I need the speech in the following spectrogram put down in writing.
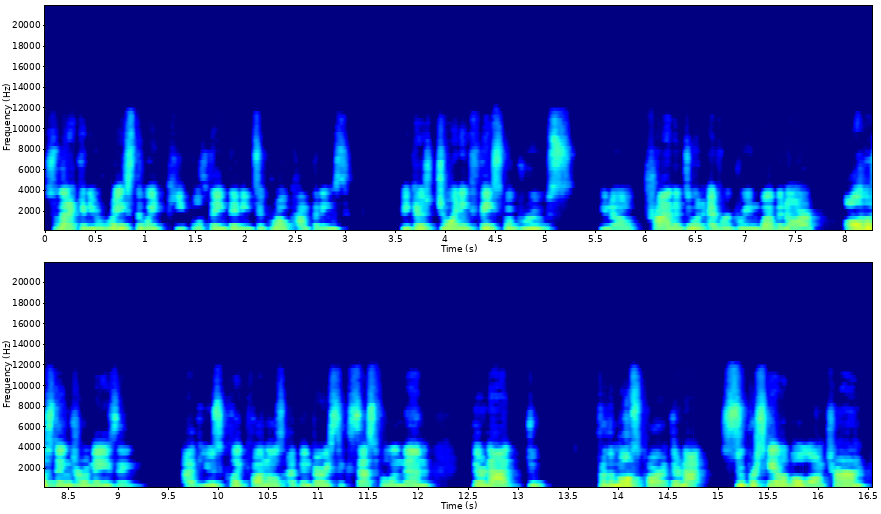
so that I can erase the way people think they need to grow companies. Because joining Facebook groups, you know, trying to do an evergreen webinar, all those things are amazing. I've used ClickFunnels, I've been very successful in them. They're not, for the most part, they're not super scalable long term.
